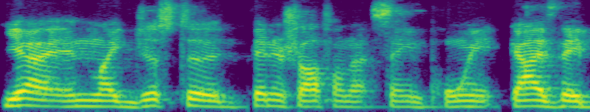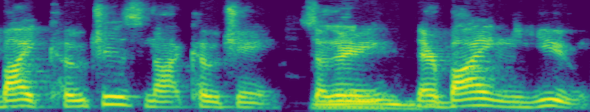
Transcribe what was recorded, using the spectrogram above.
Yeah, and like just to finish off on that same point, guys, they buy coaches, not coaching. So they're mm. they're buying you.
